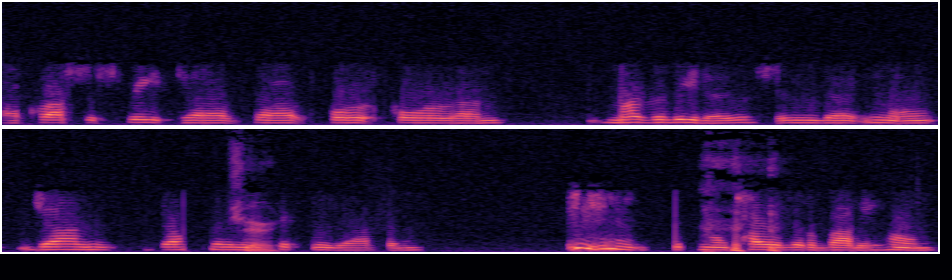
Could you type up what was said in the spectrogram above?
across the street uh, uh, for for um, margaritas, and uh, you know, John John came Sure. and picked me up and took my tired little body home.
